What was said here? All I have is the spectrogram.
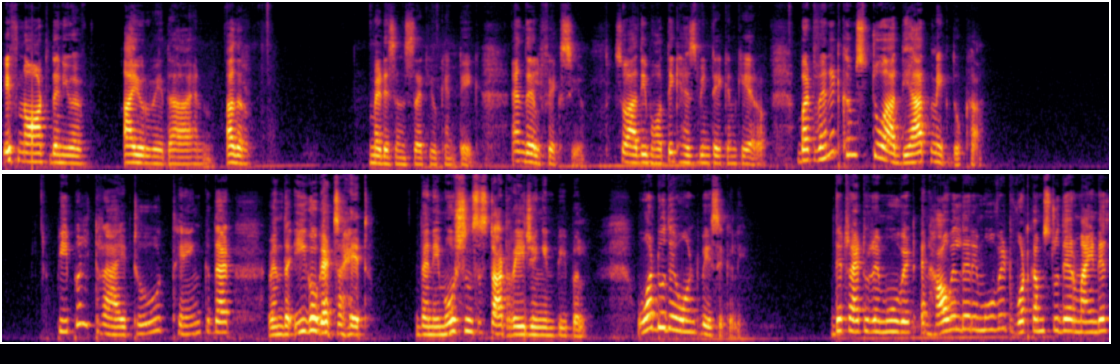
if not, then you have Ayurveda and other medicines that you can take and they'll fix you. So Adi Bhautik has been taken care of. But when it comes to Adhyatmik Dukha, people try to think that when the ego gets a hit, when emotions start raging in people, what do they want basically? They try to remove it, and how will they remove it? What comes to their mind is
